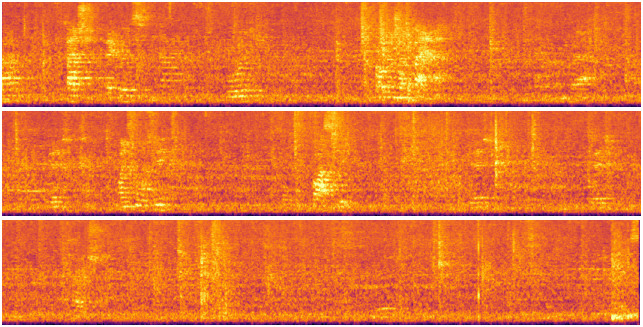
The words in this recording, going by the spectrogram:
Touch, touch backwards, forward, problem number. Uh, good. One, four, three.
